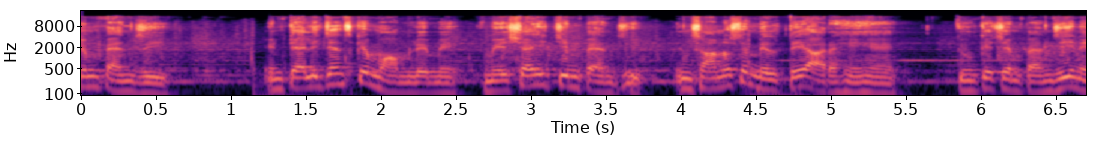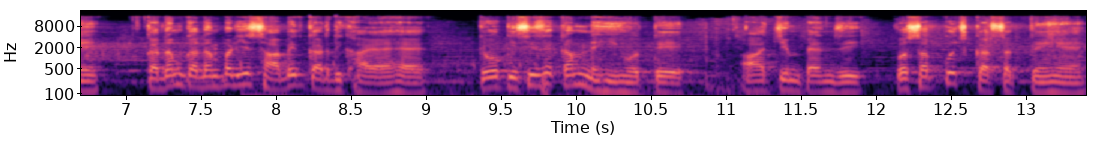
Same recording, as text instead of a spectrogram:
चिंपैंजी इंटेलिजेंस के मामले में हमेशा ही चिंपैंजी इंसानों से मिलते आ रहे हैं, क्योंकि चिंपैंजी ने कदम कदम पर यह साबित कर दिखाया है कि वो किसी से कम नहीं होते। आज चिंपैंजी वो सब कुछ कर सकते हैं,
